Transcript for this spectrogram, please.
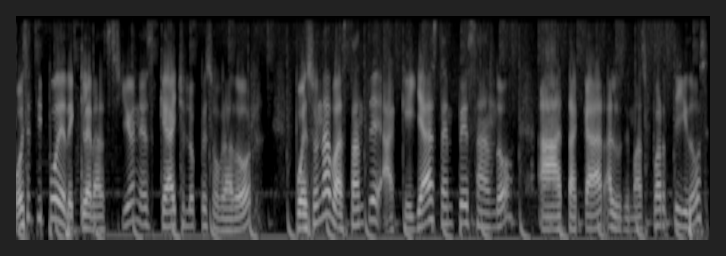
o este tipo de declaraciones que ha hecho López Obrador, pues suena bastante a que ya está empezando a atacar a los demás partidos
